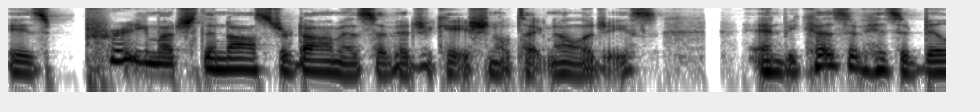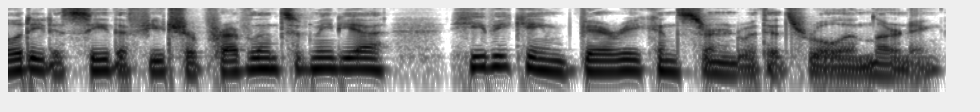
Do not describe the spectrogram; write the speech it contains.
is pretty much the Nostradamus of educational technologies. And because of his ability to see the future prevalence of media, he became very concerned with its role in learning.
